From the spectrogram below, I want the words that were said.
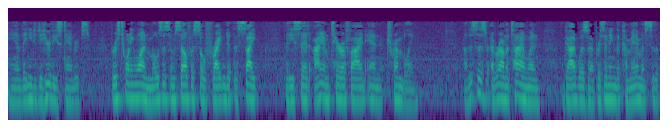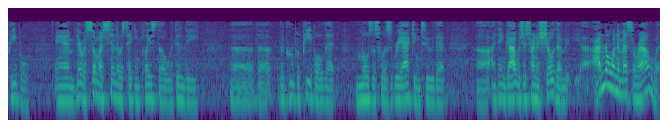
and they needed to hear these standards. Verse 21 Moses himself was so frightened at the sight that he said, I am terrified and trembling. Now, this is around the time when God was uh, presenting the commandments to the people, and there was so much sin that was taking place, though, within the, uh, the, the group of people that Moses was reacting to that uh, I think God was just trying to show them I'm no one to mess around with.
